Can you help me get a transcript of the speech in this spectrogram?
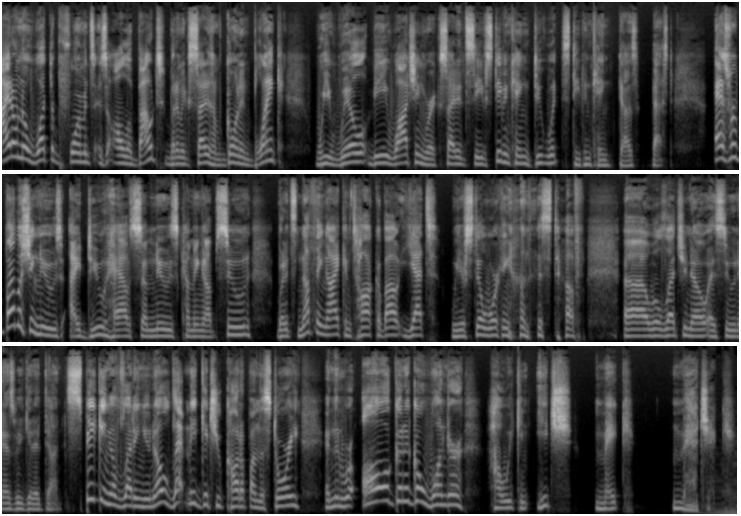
I don't know what the performance is all about, but I'm excited. I'm going in blank. We will be watching. We're excited to see Stephen King do what Stephen King does best. As for publishing news, I do have some news coming up soon, but it's nothing I can talk about yet. We are still working on this stuff. Uh, we'll let you know as soon as we get it done. Speaking of letting you know, let me get you caught up on the story, and then we're all going to go wonder how we can each make magic.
